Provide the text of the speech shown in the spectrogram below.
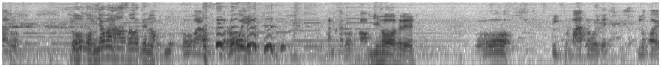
ขารถโอ้ผมยอมมันฮอสโซตินอลูกโควันโรยมันขารถหอมยี่ห้อเลย โอ้ติ้งประมาณโรยเลยลูกอ้อย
